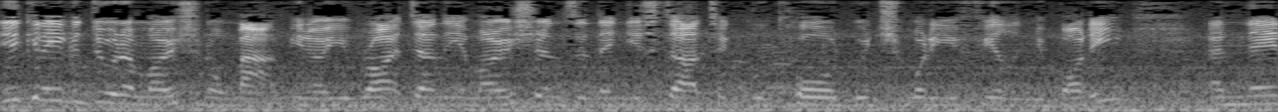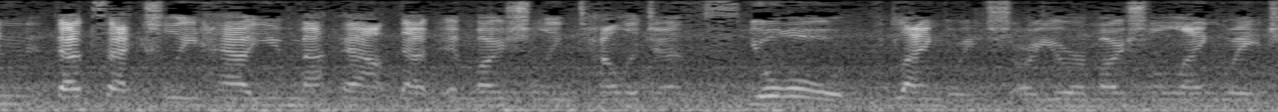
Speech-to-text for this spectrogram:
you can even do an emotional map. You know, you write down the emotions and then you start to record which what do you feel in your body, and then that's actually how you map out that emotional intelligence, your language or your emotional language,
